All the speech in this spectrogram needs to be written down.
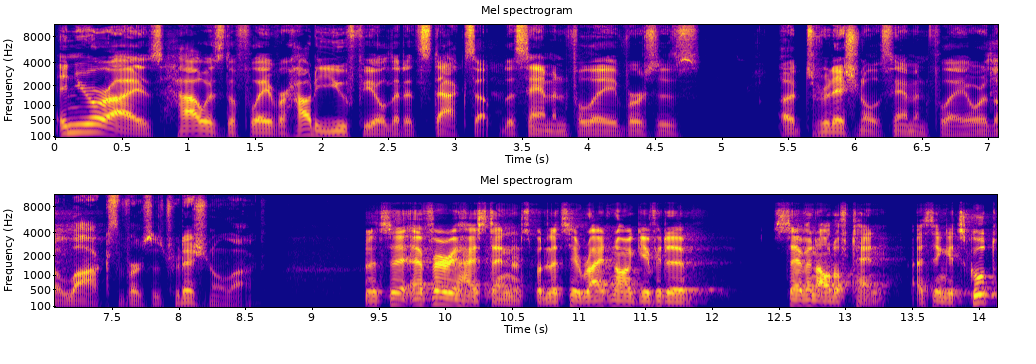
In your eyes, how is the flavor? How do you feel that it stacks up the salmon fillet versus a traditional salmon fillet or the lox versus traditional lox? let's say at very high standards, but let's say right now I give it a seven out of ten. I think it's good.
